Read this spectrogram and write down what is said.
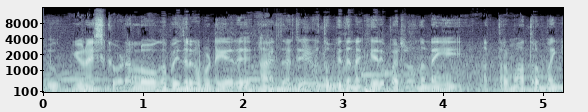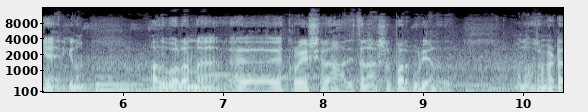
ഒരു യുനെസ്കോയുടെ ലോക പൈതൃക പട്ടികയിൽ ആയിരത്തി തൊള്ളായിരത്തി എഴുപത്തൊമ്പതിൽ തന്നെ കയറി പറ്റണമെന്നുണ്ടെങ്കിൽ അത്രമാത്രം ഭംഗിയായിരിക്കണം. അതുപോലെ തന്നെ ക്രൊയേഷ്യയുടെ ആദ്യത്തെ നാഷണൽ പാർക്ക് കൂടിയാണിത്. മനോഹരമായിട്ട്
